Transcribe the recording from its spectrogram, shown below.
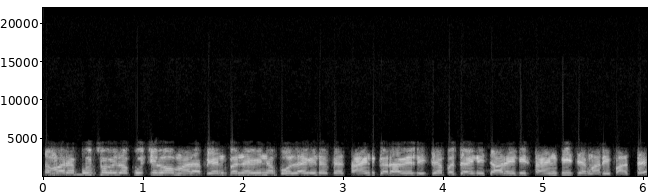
તમારે પૂછવું હોય તો પૂછી લો. મારા બેન બનાવીને બોલાવીને મેં સાઇન કરાવેલી છે. બધાની ચારેયની સાઇન બી છે મારી પાસે.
